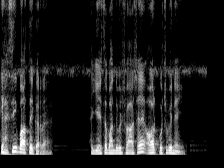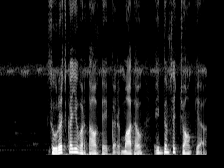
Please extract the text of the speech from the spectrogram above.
कैसी बातें कर रहा है? ये सब अंधविश्वास है और कुछ भी नहीं। सूरज का ये वर्ताव देखकर माधव एकदम से चौंक गया।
